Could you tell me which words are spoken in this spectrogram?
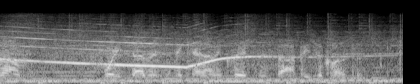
um 47, and clear to the stop, he's the closest.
